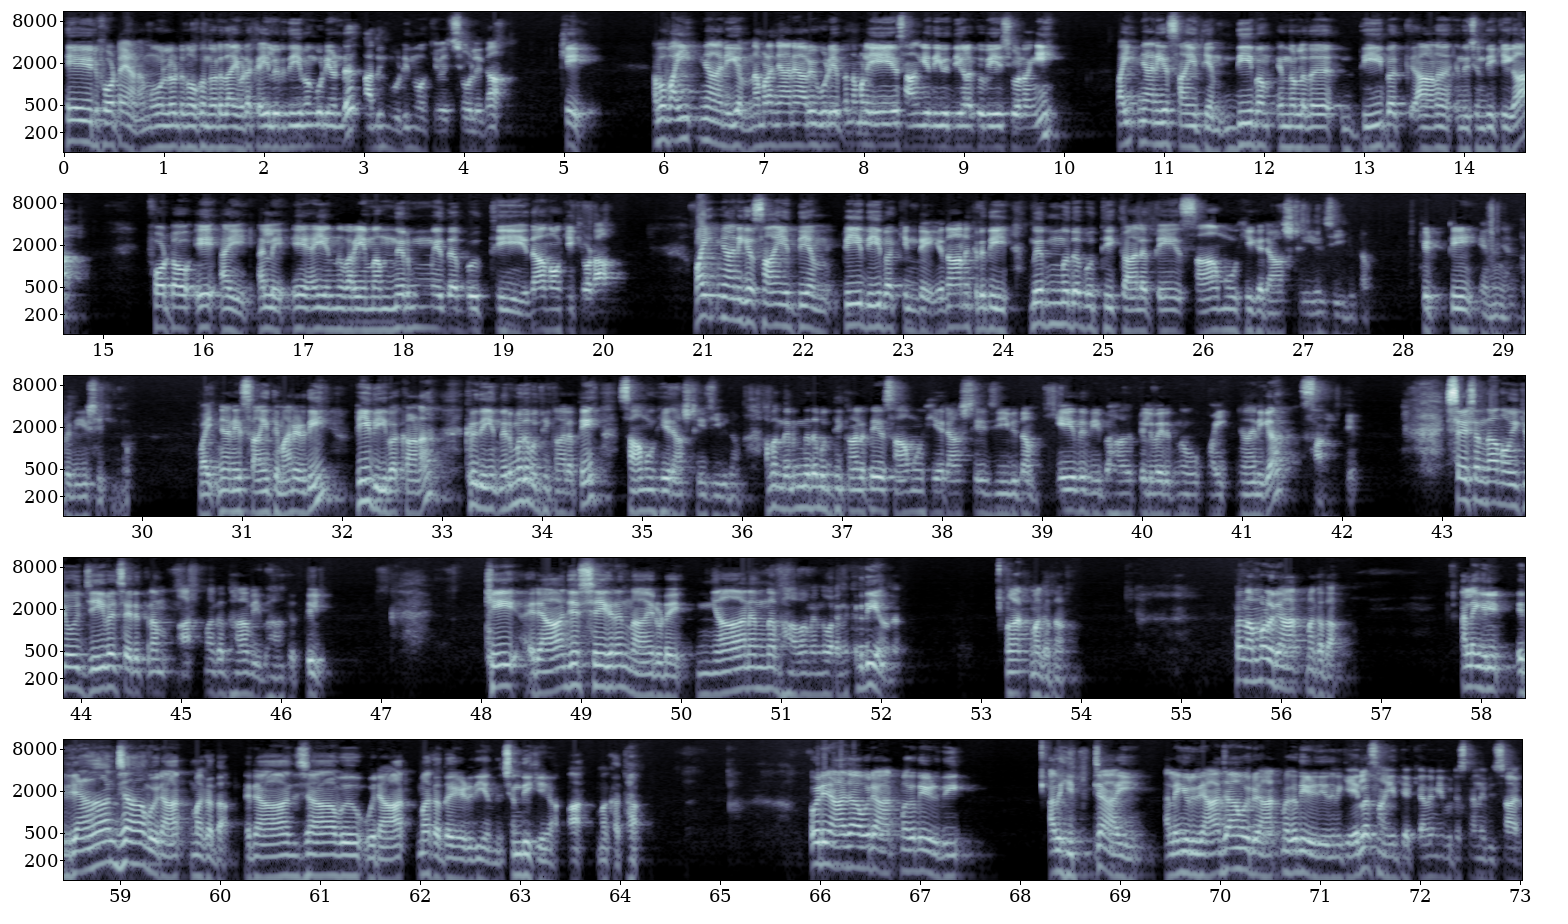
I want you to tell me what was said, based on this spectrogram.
ഐ ഒരു ഫോട്ടോയാണ്. മുകളിലോട്ട് നോക്കുന്നവർ ദാ ഇവിടെ കയ്യിൽ ഒരു ദീപം കൂടിയുണ്ട് അതും കൂടി നോക്കി വെച്ചോളുക. ഓക്കെ അപ്പൊ വൈജ്ഞാനികം നമ്മുടെ ഞാൻ അറിവ് കൂടിയപ്പോൾ നമ്മൾ ഏ സാങ്കേതിക വിദ്യകളൊക്കെ ഉപയോഗിച്ചു തുടങ്ങി. വൈജ്ഞാനിക സാഹിത്യം ദീപം എന്നുള്ളത് ദീപക് ആണ് എന്ന് ചിന്തിക്കുക. ഫോട്ടോ എ ഐ അല്ലെ എ ഐ എന്ന് പറയുമ്പോൾ നിർമ്മിത ബുദ്ധി. ഇതാ നോക്കിക്കോടാ. വൈജ്ഞാനിക സാഹിത്യം പി ദീപക്കിന്റെ ഏതാണ് കൃതി? നിർമ്മിത ബുദ്ധി കാലത്തെ സാമൂഹിക രാഷ്ട്രീയ ജീവിതം. കിട്ടി എന്ന് ഞാൻ പ്രതീക്ഷിക്കുന്നു. വൈജ്ഞാനിക സാഹിത്യം ആരെഴുതി? പി ദീപക്കാണ്. കൃതി നിർമ്മിത ബുദ്ധിക്കാലത്തെ സാമൂഹ്യ രാഷ്ട്രീയ ജീവിതം. അപ്പൊ നിർമ്മിത ബുദ്ധിക്കാലത്തെ സാമൂഹ്യ രാഷ്ട്രീയ ജീവിതം ഏത് വിഭാഗത്തിൽ വരുന്നു? വൈജ്ഞാനിക സാഹിത്യം. ശേഷം എന്താ നോക്കിയോ? ജീവചരിത്രം ആത്മകഥാ വിഭാഗത്തിൽ. കെ രാജശേഖരൻ നായരുടെ ഞാനെന്ന ഭാവം എന്ന് പറയുന്ന കൃതിയാണ് ആത്മകഥ. ഇപ്പൊ നമ്മളൊരു ആത്മകഥ. അല്ലെങ്കിൽ രാജാവ് ഒരു ആത്മകഥ രാജാവ് ഒരു ആത്മകഥ എഴുതി എന്ന് ചിന്തിക്കുക ആത്മകഥ. ഒരു രാജാവ് ഒരു ആത്മകഥ എഴുതി അത് ഹിറ്റായി അല്ലെങ്കിൽ ഒരു രാജാവ് ഒരു ആത്മകഥ എഴുതിയതിന് കേരള സാഹിത്യ അക്കാദമി പുരസ്കാരം ലഭിച്ചാൽ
